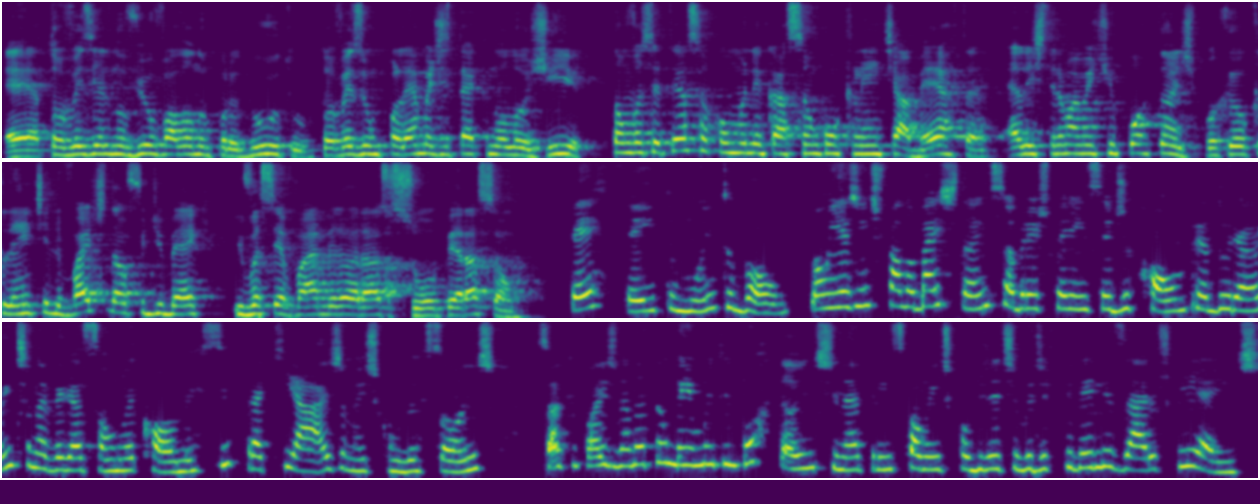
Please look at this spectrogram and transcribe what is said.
É, talvez ele não viu o valor no produto, talvez um problema de tecnologia. Então você ter essa comunicação com o cliente aberta é extremamente importante, porque o cliente ele vai te dar o feedback e você vai melhorar a sua operação. Perfeito, muito bom. Bom, e a gente falou bastante sobre a experiência de compra durante a navegação no e-commerce, para que haja mais conversões. Só que pós-venda também é muito importante, né? Principalmente com o objetivo de fidelizar os clientes.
